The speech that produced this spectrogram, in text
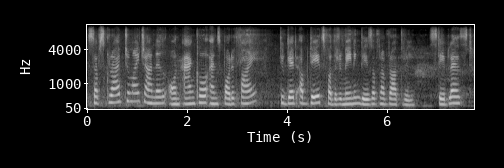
Subscribe to my channel on Anchor and Spotify to get updates for the remaining days of Navratri. Stay blessed.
